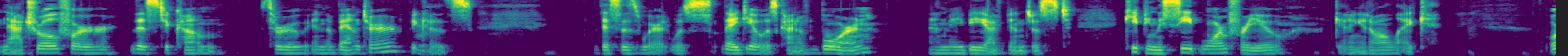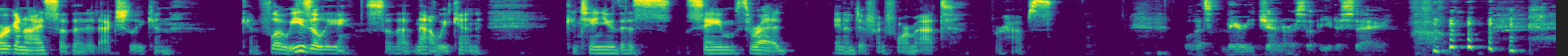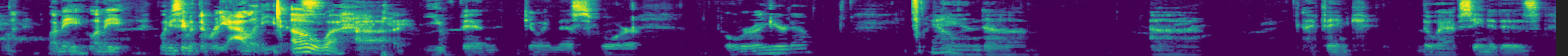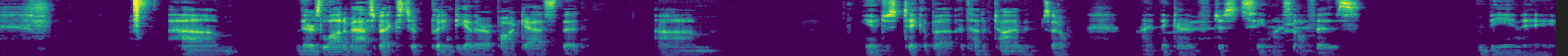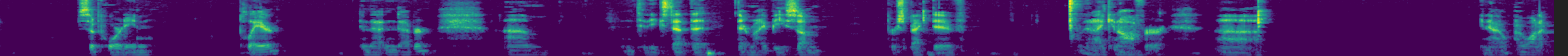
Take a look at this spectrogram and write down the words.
natural for this to come through in the banter because this is where it was the idea was kind of born and maybe i've been just keeping the seat warm for you getting it all like organized so that it actually can can flow easily so that now we can continue this same thread in a different format perhaps Well, that's very generous of you to say. Um, let me let me let me say what the reality is. oh uh, you've been doing this for over a year now. yeah And um, uh, I think the way I've seen it is um, there's a lot of aspects to putting together a podcast that um, you know just take up a, a ton of time, and so I think I've just seen myself as being a supporting player in that endeavor. Um, to the extent that there might be some perspective that I can offer. Uh, you know, I want to,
